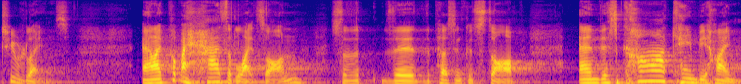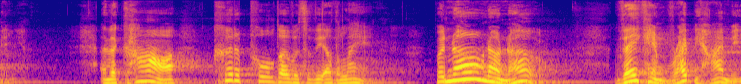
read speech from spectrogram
two lanes. And I put my hazard lights on so that the, the person could stop. And this car came behind me. And the car could have pulled over to the other lane. But no, no, no. They came right behind me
